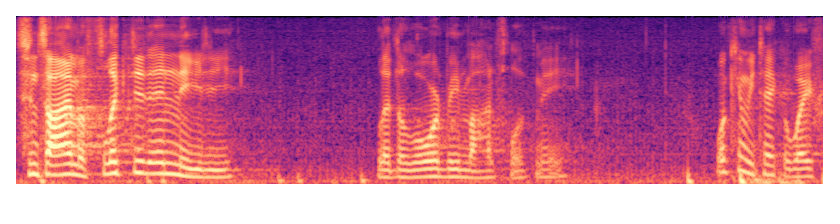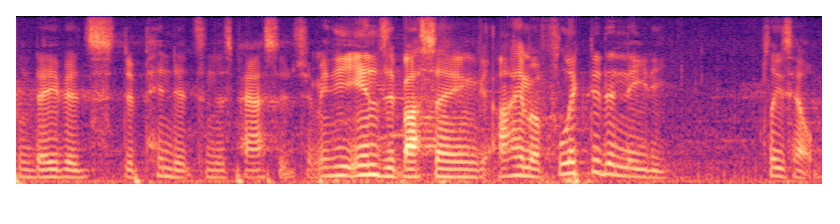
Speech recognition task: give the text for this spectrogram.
Since I am afflicted and needy, let the Lord be mindful of me. What can we take away from David's dependence in this passage? I mean, he ends it by saying, I am afflicted and needy. Please help me.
